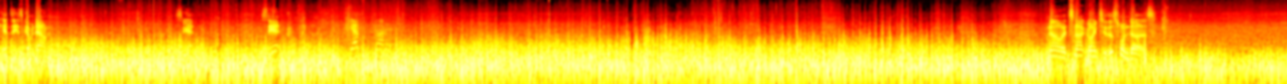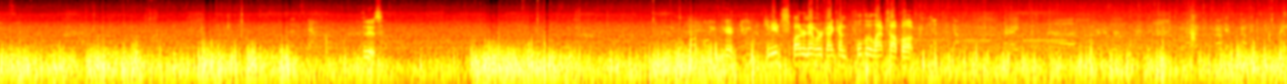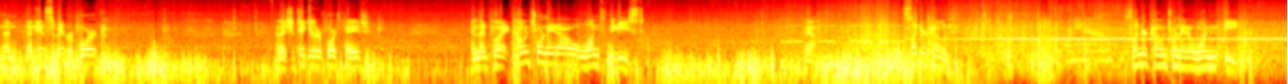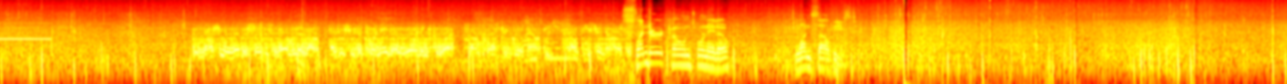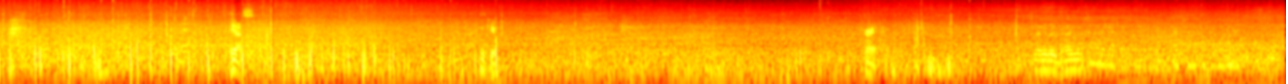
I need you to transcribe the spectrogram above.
Kenzie, it's coming down. See it? See it? Oh yep, got it. No, it's not going to. This one does. It is. Here, can you spotter network icon pull the laptop up? Yep, yep. All right. Spotter Network, where is it? Found it, found it. And then then hit submit report. And then it should take you to the reports page. And then put cone tornado one to the east. Yeah. Slender cone. Tornado. Slender cone tornado 1E. National Weather Service in Amarillo has issued a tornado warning for southwestern Gray County, tornado? southeastern Carson, Slender cone tornado 1 southeast. Yes. Thank you. All right. Is there anybody behind us? Uh, yeah.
